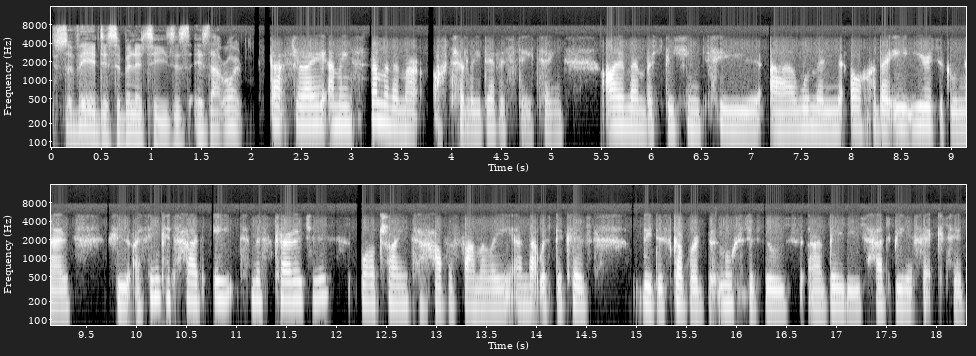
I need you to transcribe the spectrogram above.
severe disabilities. Is is that right? That's right. I mean, some of them are utterly devastating. I remember speaking to a woman, oh, about eight years ago now, who I think had had eight miscarriages while trying to have a family, and that was because they discovered that most of those uh, babies had been affected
